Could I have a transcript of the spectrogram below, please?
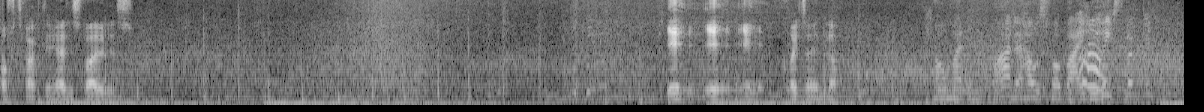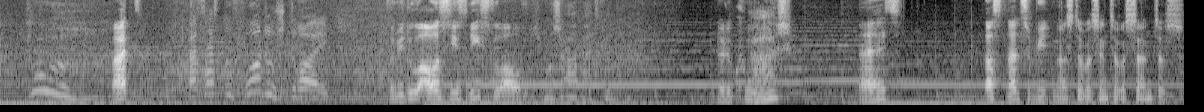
Auftrag, der Herr des Waldes. Kräuterhändler. Schau mal im Badehaus vorbei. Du riechst wirklich. Was? Was hast du vor, du Stroll? So wie du aussiehst, riechst du auch. Ich muss Arbeit finden. Blöde Kuh. Was? Was? Was denn anzubieten? Hast du was Interessantes?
